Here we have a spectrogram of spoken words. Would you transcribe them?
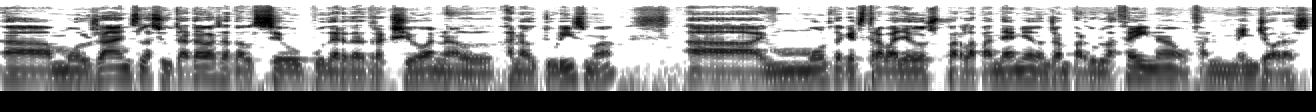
uh, molts anys, la ciutat ha basat el seu poder d'atracció en, el, en el turisme. Uh, molts d'aquests treballadors per la pandèmia doncs, han perdut la feina o fan menys hores.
